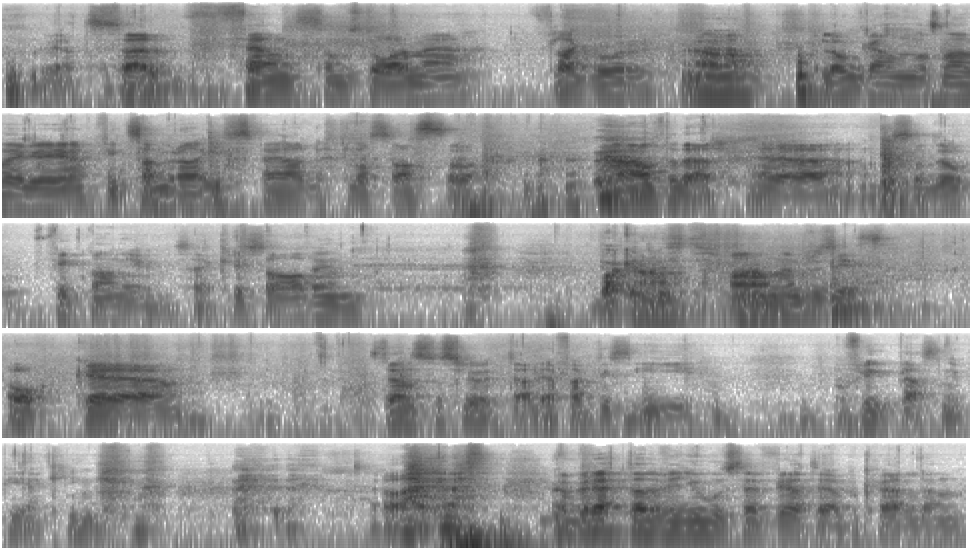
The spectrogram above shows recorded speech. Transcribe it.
Du vet, så här fans som står med flaggor, Ja. loggan och såna där grejer. Fick samurajsvärd, låtsas och ja, allt det där. Eh, så då fick man ju så här, kryssa av en Bucket list. Ja, men precis. Och eh, sen så slutade jag faktiskt i, på flygplatsen i Peking. ja, jag berättade för Josef vet jag på kvällen,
